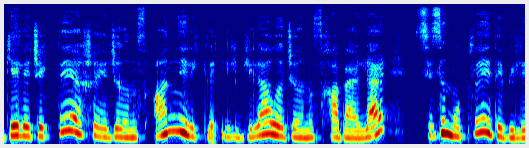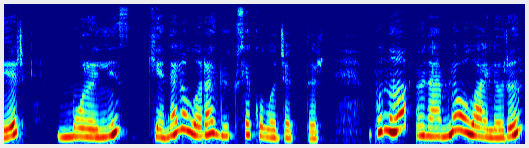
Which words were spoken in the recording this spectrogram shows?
gelecekte yaşayacağınız annelikle ilgili alacağınız haberler sizi mutlu edebilir, moraliniz genel olarak yüksek olacaktır. Buna önemli olayların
